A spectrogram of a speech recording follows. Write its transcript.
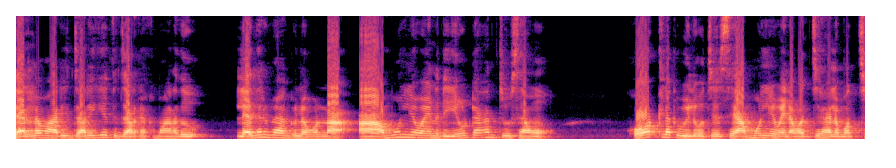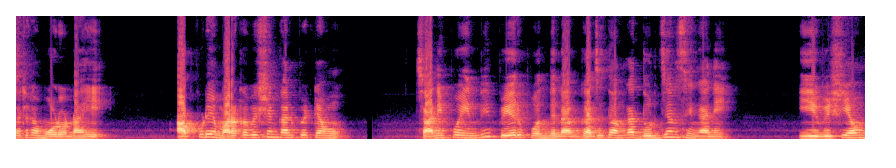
తెల్లవారి జరిగేది జరగక మానదు. లెదర్ బ్యాగులో ఉన్న ఆ అమూల్యమైనది ఏమిటా అని చూశాము. కోట్లకు విలువ చేసే అమూల్యమైన వజ్రాలు ముచ్చటగా మూడున్నాయి. అప్పుడే మరొక విషయం కనిపెట్టాము. చనిపోయింది పేరు పొందిన గజ దొంగ దుర్జన్ సింగ్ అని. ఈ విషయం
